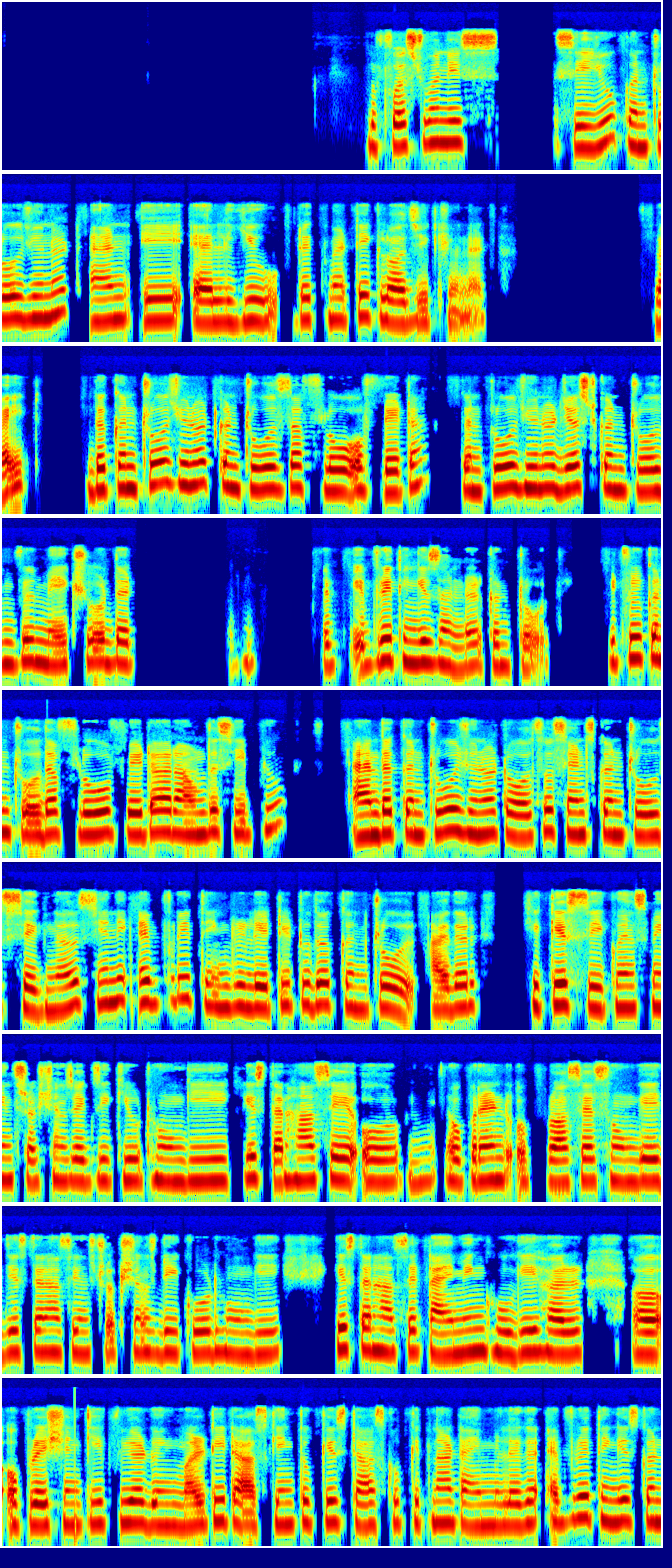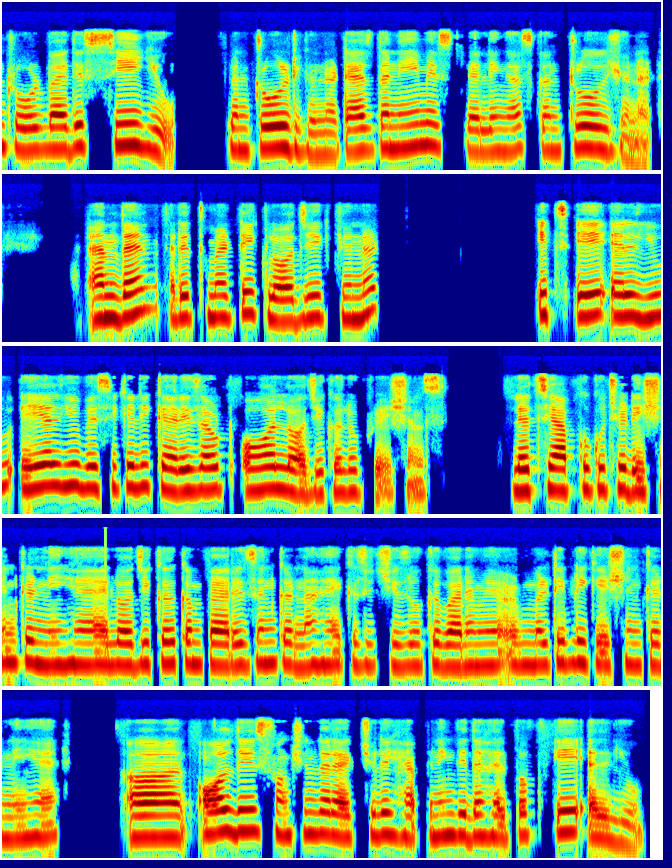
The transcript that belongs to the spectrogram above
The first one is CU, control unit, and ALU, arithmetic logic unit, right? The control unit controls the flow of data. Control unit just control will make sure that everything is under control. It will control the flow of data around the CPU and the control unit also sends control signals यानी everything related to the control आइर कि किस sequence में instruction execute होंगी, किस तरह से operant process होंगे, जिस तरह से इंस्ट्रक्शन डी कोड होंगी, किस तरह से टाइमिंग होगी हर ऑपरेशन की if you are doing multitasking तो किस टास्क को कितना टाइम मिलेगा? Everything is controlled by the CU controlled unit as the name is spelling as control unit and then arithmetic logic unit it's A L U A L U basically carries out all logical operation let's say आपको कुछ addition करनी है logical comparison करना है किसी चीज़ों के बारे में मल्टीप्लीकेशन करनी है all these function are actually happening with the help of A L U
